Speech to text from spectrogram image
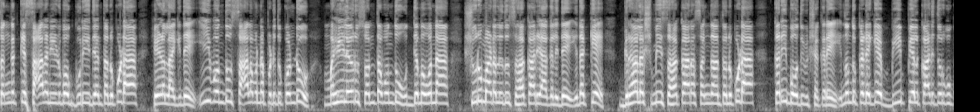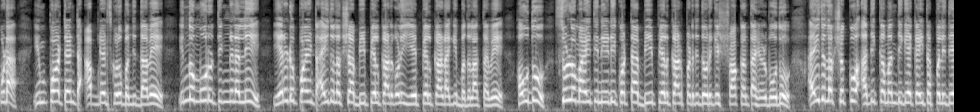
ಸಂಘಕ್ಕೆ ಸಾಲ ನೀಡುವ ಗುರಿ ಇದೆ ಅಂತಾನೂ ಕೂಡ ಹೇಳಲಾಗಿದೆ. ಈ ಒಂದು ಸಾಲವನ್ನು ಪಡೆದುಕೊಂಡು ಮಹಿಳೆಯರು ಸ್ವಂತ ಒಂದು ಉದ್ಯಮವನ್ನ ಶುರು ಮಾಡಲು ಇದು ಸಹಕಾರಿ ಆಗಲಿದೆ. ಇದಕ್ಕೆ ಗೃಹಲಕ್ಷ್ಮಿ ಸಹಕಾರ ಸಂಘ ಅಂತಾನೂ ಕೂಡ ಕರಿಬಹುದು ವೀಕ್ಷಕರೇ. ಇನ್ನೊಂದು ಕಡೆಗೆ ಬಿಪಿಎಲ್ ಕಾರ್ಡ್ ಇದ್ದವರೆಗೂ ಕೂಡ ಇಂಪಾರ್ಟೆಂಟ್ ಅಪ್ಡೇಟ್ಸ್ಗಳು ಬಂದಿದ್ದಾವೆ. ಇನ್ನು ಮೂರು ತಿಂಗಳಲ್ಲಿ ಎರಡು ಪಾಯಿಂಟ್ ಐದು ಲಕ್ಷ ಬಿಪಿಎಲ್ ಪಿ ಎಲ್ ಕಾರ್ಡ್ಗಳು ಎ ಪಿ ಎಲ್ ಕಾರ್ಡ್ ಆಗಿ ಬದಲಾಗ್ತವೆ. ಹೌದು, ಸುಳ್ಳು ಮಾಹಿತಿ ನೀಡಿ ಕೊಟ್ಟ ಬಿಪಿಎಲ್ ಕಾರ್ಡ್ ಪಡೆದಿದ್ದವರಿಗೆ ಶಾಕ್ ಅಂತ ಹೇಳ್ಬಹುದು ಐದು ಲಕ್ಷಕ್ಕೂ ಅಧಿಕ ಮಂದಿಗೆ ಕೈ ತಪ್ಪಲಿದೆ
